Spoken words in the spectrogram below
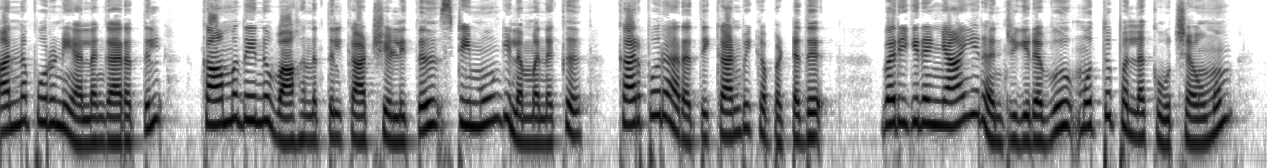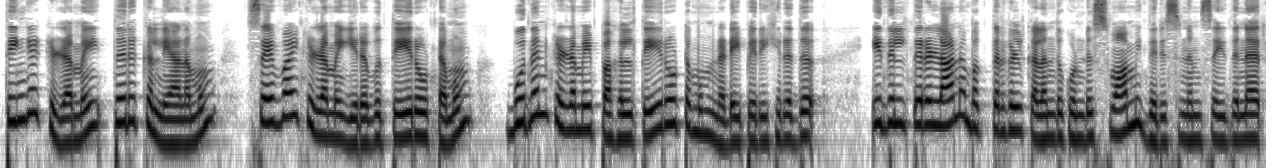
அன்னபூரணி அலங்காரத்தில் காமதேனு வாகனத்தில் காட்சியளித்து ஸ்ரீ மூங்கிலம்மனுக்கு கற்பூர அரத்தி காண்பிக்கப்பட்டது. வருகிற ஞாயிறு அன்று இரவு முத்துப்பல்லக்கு உற்சவமும் திங்கட்கிழமை திருக்கல்யாணமும் செவ்வாய்க்கிழமை இரவு தேரோட்டமும் புதன்கிழமை பகல் தேரோட்டமும் நடைபெறுகிறது. இதில் திரளான பக்தர்கள் கலந்து கொண்டு சுவாமி தரிசனம் செய்தனர்.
